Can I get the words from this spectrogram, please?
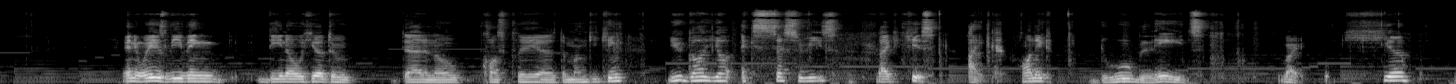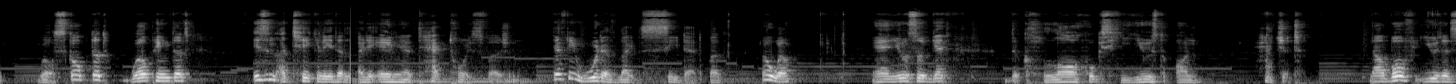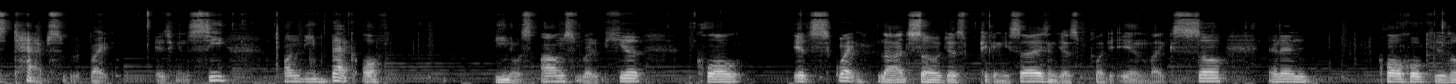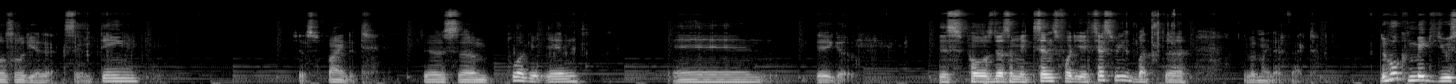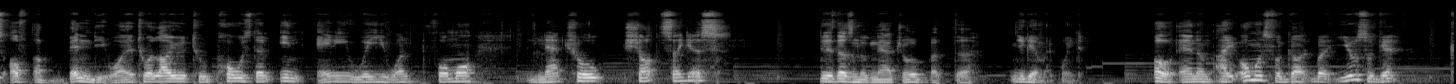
Anyways, leaving Dino here to, I don't know, cosplay as the Monkey King, you got your accessories like his iconic dual blades. Right here, well sculpted, well painted, isn't articulated like the Alien Attack Toys version. Definitely would have liked to see that, but oh well. And you also get the claw hooks he used on Hatchet. Now both uses tabs, right? As you can see on the back of Dino's arms right here, claw it's quite large so just pick any size and just plug it in like so and then claw hook is also the exact same thing. Just find it. Just um, plug it in and there you go. This pose doesn't make sense for the accessories but uh, never mind that fact. The hook makes use of a bendy wire to allow you to pose them in any way you want for more natural shots i guess. This doesn't look natural, but uh, you get my point. Oh, and um, I almost forgot, but you also get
